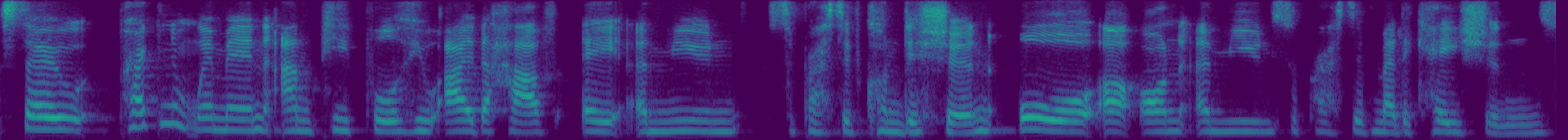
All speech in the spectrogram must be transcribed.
So, pregnant women and people who either have a immune suppressive condition or are on immune suppressive medications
